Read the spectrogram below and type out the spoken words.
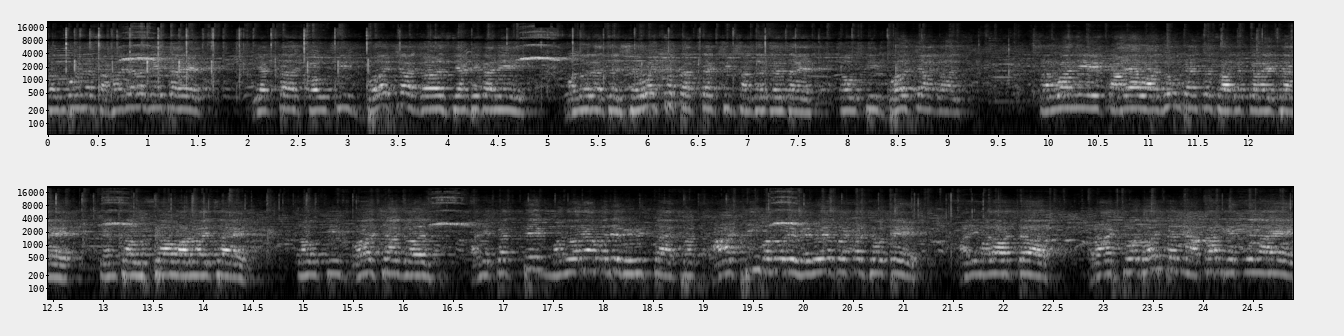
संपूर्ण समाजाला देत आहेत इयत्ता चौथी ब च्या गर्ल्स या ठिकाणी मनोऱ्याचं शेवटचं प्रात्यक्षिक सादर करत आहेत. चौथी ब च्या गर्ल्स. सर्वांनी टाळ्या वाजवून त्यांचं स्वागत करायचं आहे. त्यांचा उत्साह वाढवायचा आहे. चौथी च्या आणि प्रत्येक मनोऱ्यामध्ये विविधता आहे. आठही मनोरे वेगवेगळ्या प्रकारचे होते. आणि मला वाटतं राष्ट्रध्वज त्यांनी हातात घेतलेला आहे.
